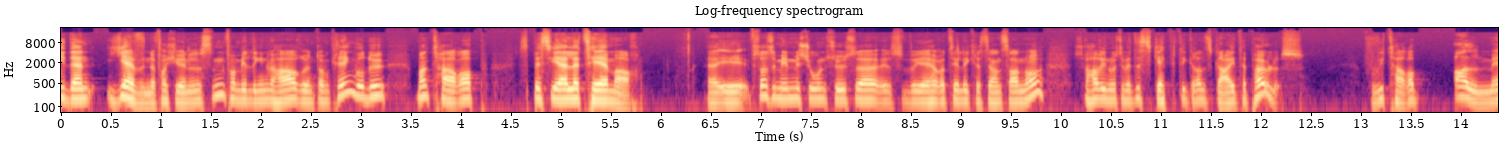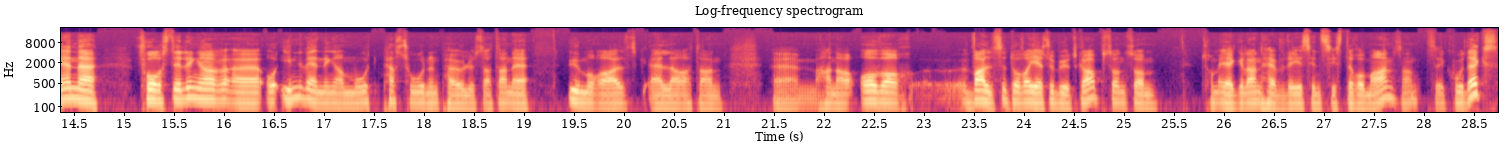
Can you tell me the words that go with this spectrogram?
i den jevne forkynnelsen formidlingen vi har rundt omkring, hvor du, man tar opp spesielle temaer. Eh, I, sånn som i Misjonshuset, hvor jeg hører til i Kristiansand nå, så har vi noe som heter 'Skeptikerens guide til Paulus'. For vi tar opp allmenne forestillinger eh, og innvendinger mot personen Paulus. At han er umoralsk, eller at han, eh, han har over, valset over Jesu budskap, sånn som Tom Egeland hevder i sin siste roman, sant? 'Kodeks',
